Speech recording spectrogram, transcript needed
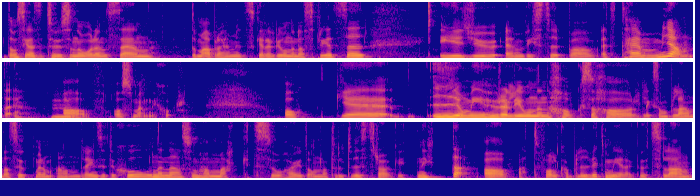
de senaste tusen åren sedan de abrahamitiska religionerna spred sig är ju en viss typ av ett tämjande Mm. av oss människor. Eh, i och med hur religionen också har liksom blandats upp med de andra institutionerna som har makt så har ju de naturligtvis dragit nytta av att folk har blivit mera Guds lamm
